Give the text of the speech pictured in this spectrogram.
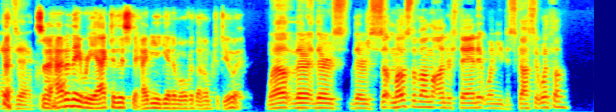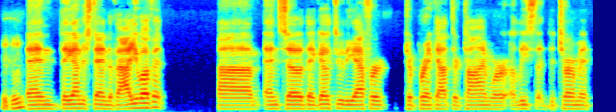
Exactly. So how do they react to this, and how do you get them over the hump to do it? Well, there there's there's some, most of them understand it when you discuss it with them. hmm and they understand the value of it. Um, and so they go through the effort to break out their time or at least determine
